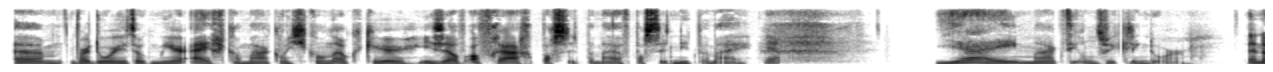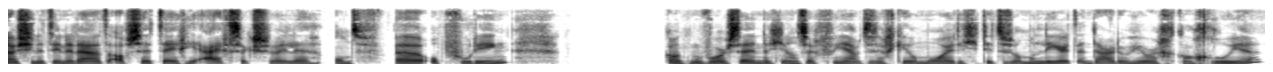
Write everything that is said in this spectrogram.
ehm, waardoor je het ook meer eigen kan maken. Want je kan elke keer jezelf afvragen: past dit bij mij of past dit niet bij mij? Ja. Jij maakt die ontwikkeling door. En als je het inderdaad afzet tegen je eigen seksuele eh, opvoeding, kan ik me voorstellen dat je dan zegt van ja, het is eigenlijk heel mooi dat je dit dus allemaal leert en daardoor heel erg kan groeien.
